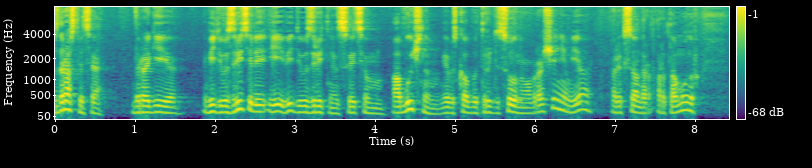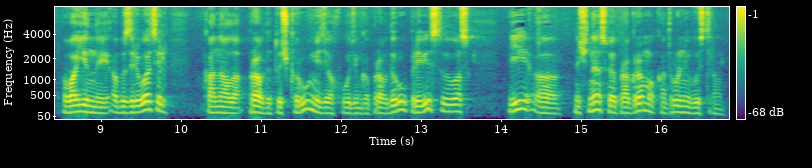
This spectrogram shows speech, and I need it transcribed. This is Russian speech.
Здравствуйте, дорогие видеозрители и видеозрительницы. Этим обычным, я бы сказал бы, традиционным обращением я, Александр Артамонов, военный обозреватель канала «Правда.ру», медиахолдинга «Правда.ру». Приветствую вас и э, начинаю свою программу «Контрольный выстрел».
